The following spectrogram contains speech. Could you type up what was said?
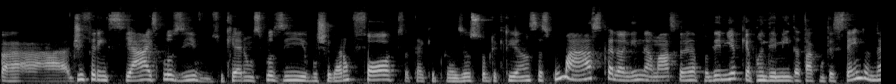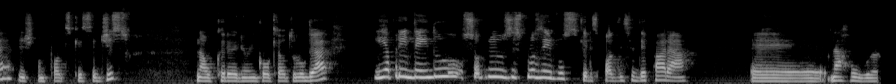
a diferenciar explosivos, o que eram explosivos. Chegaram fotos até aqui para o Brasil sobre crianças com máscara ali na máscara da pandemia, porque a pandemia ainda está acontecendo, né? A gente não pode esquecer disso, na Ucrânia ou em qualquer outro lugar, e aprendendo sobre os explosivos que eles podem se deparar é, na rua.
